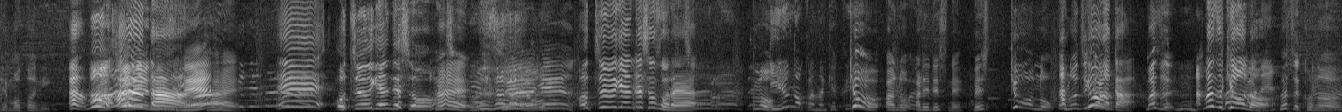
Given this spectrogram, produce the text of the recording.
手元に。あもうあるんだね。はい。えー、お中元でしょ？はい。お中元。お中元。でしょそれ。でもいるのかな逆に。今日あのあれですね。ベス今日のこの時間。か。まず、まず今日のまずこの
